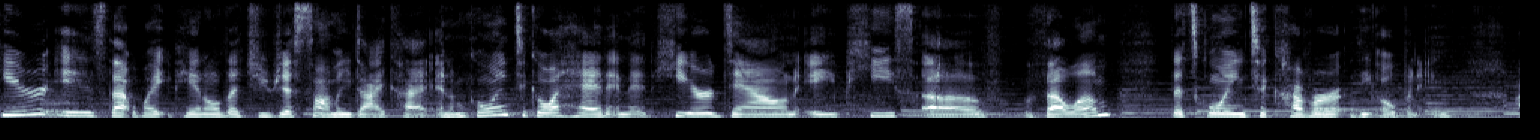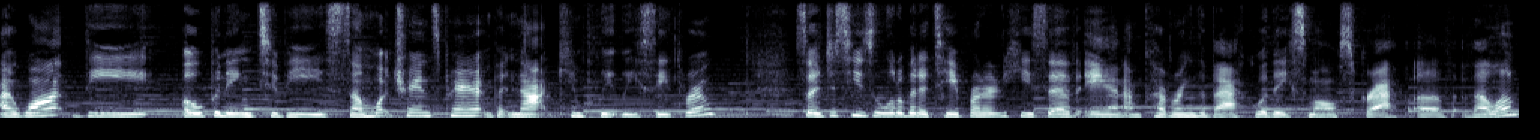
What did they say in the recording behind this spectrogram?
Here is that white panel that you just saw me die cut and I'm going to go ahead and adhere down a piece of vellum that's going to cover the opening. I want the opening to be somewhat transparent but not completely see-through. So I just use a little bit of tape runner adhesive and I'm covering the back with a small scrap of vellum.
